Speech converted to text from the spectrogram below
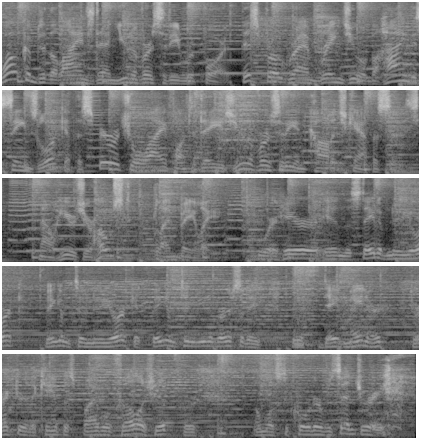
Welcome to the Lions Den University Report. This program brings you a behind the scenes look at the spiritual life on today's university and college campuses. Now, here's your host, Glenn Bailey. We're here in the state of New York, Binghamton, New York, at Binghamton University with Dave Mayner, director of the Campus Bible Fellowship for almost a quarter of a century.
